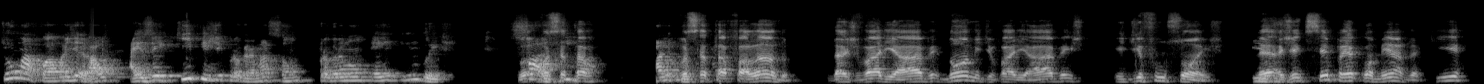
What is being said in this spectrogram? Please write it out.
de uma forma geral, as equipes de programação programam em inglês. Só você está tá falando das variáveis, nome de variáveis e de funções. Né? A gente sempre recomenda que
